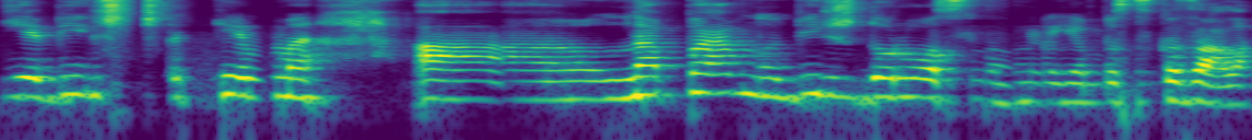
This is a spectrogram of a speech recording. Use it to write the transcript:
є більш такими, а, напевно, більш дорослими, я би сказала.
